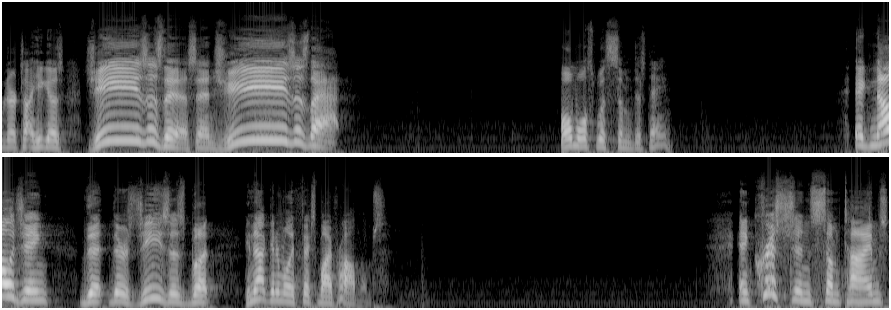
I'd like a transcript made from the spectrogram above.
they're ta- he goes, Jesus this and Jesus that. Almost with some disdain. Acknowledging that there's Jesus, but he's not going to really fix my problems. And Christians sometimes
